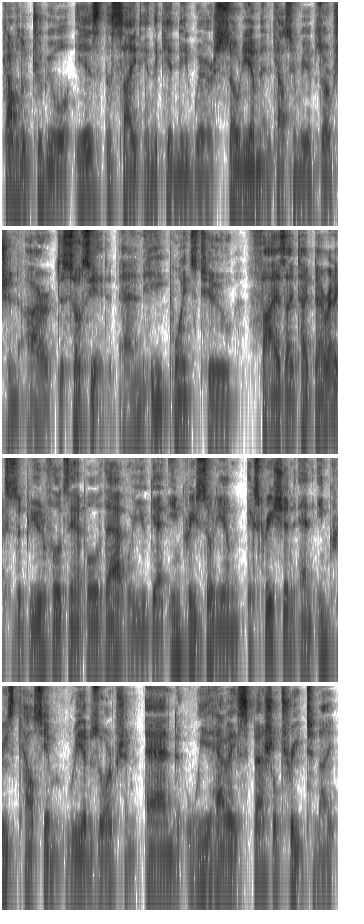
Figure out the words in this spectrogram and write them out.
convoluted tubule is the site in the kidney where sodium and calcium reabsorption are dissociated. And he points to thiazide type diuretics is a beautiful example of that, where you get increased sodium excretion and increased calcium reabsorption. And we have a special treat tonight.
